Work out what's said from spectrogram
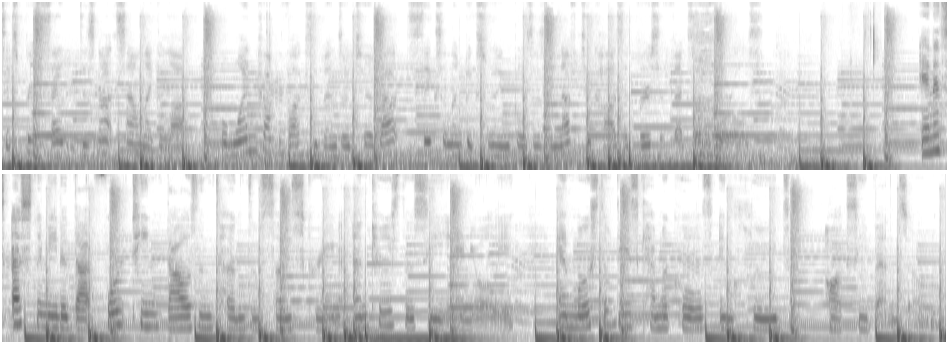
6% does not sound like a lot, but one drop of oxybenzone to about 6 Olympic swimming pools is enough to cause adverse effects on corals. And it's estimated that 14,000 tons of sunscreen enters the sea annually, and most of these chemicals includes oxybenzone.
